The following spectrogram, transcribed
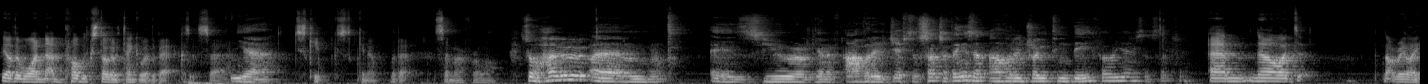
the other one, I'm probably still going to tinker with a bit because it's uh, yeah. just keep you know let it simmer for a while. So how um, is your kind of average? If there's such a thing as an average writing day for you, is there such a? Um, no, I d- not really.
